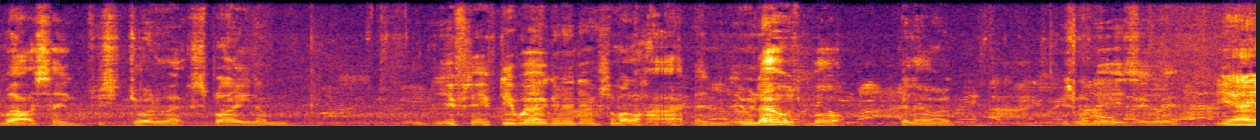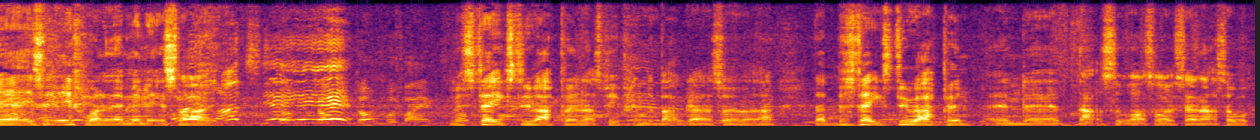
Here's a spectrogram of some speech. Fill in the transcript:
you might say, "Just you to explain?" Um, if if they were going to do something like that, then who knows? But you know, what it is, isn't it? Yeah, yeah. It's, it's one of them, and it's like mistakes do happen. That's people in the background. Sorry about that. That mistakes do happen, and uh, that's that's why I'm saying that. So we'll,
